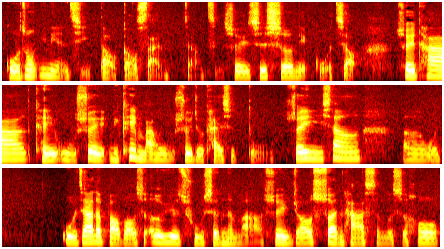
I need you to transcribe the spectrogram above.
国中一年级到高三这样子，所以是十二年国教，所以他可以五岁，你可以满五岁就开始读。所以像呃我我家的宝宝是二月出生的嘛，所以就要算他什么时候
